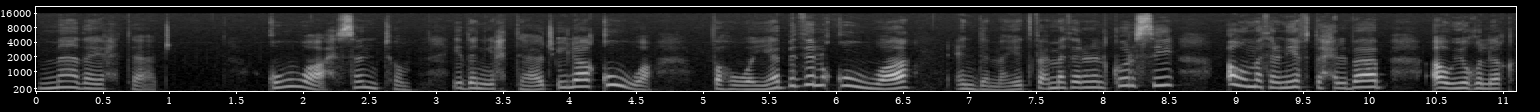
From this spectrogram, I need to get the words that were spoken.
ماذا يحتاج؟ قوة أحسنتم. إذا يحتاج إلى قوة. فهو يبذل قوة عندما يدفع مثلا الكرسي أو مثلا يفتح الباب أو يغلق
